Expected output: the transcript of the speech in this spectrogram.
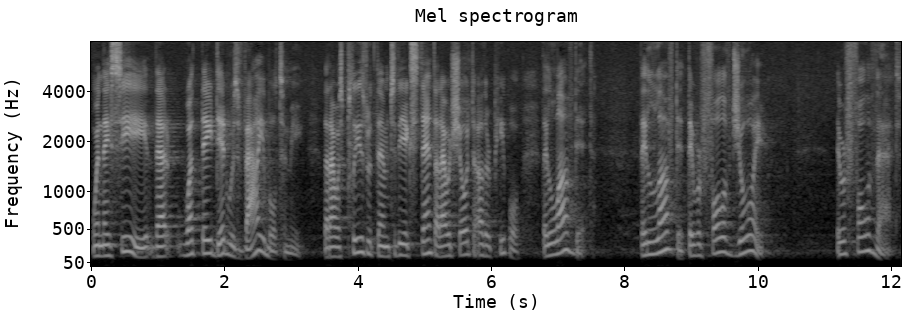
when they see that what they did was valuable to me, that I was pleased with them to the extent that I would show it to other people. They loved it. They loved it. They were full of joy. They were full of that.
